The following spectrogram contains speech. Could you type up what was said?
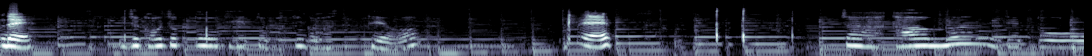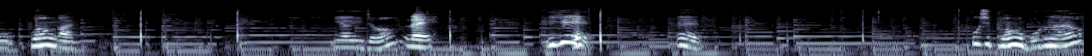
네, 이제 거기서 또 그게 또 바뀐 것 같아요. 네, 자, 다음은 이제 또 보안관 이야기죠. 네. 이게 예. 혹시 보안관 모르나요?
